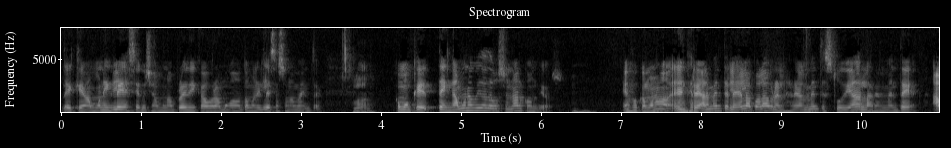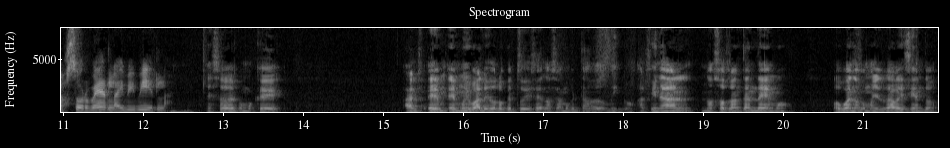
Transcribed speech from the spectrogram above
De que vamos a una iglesia, escuchamos una prédica, oramos cuando estamos en la iglesia solamente. Claro. Como que tengamos una vida devocional con Dios enfocémonos en realmente leer la palabra, en realmente estudiarla, realmente absorberla y vivirla. Eso es como que es, muy válido lo que tú dices, no seamos cristianos de domingo. Al final nosotros entendemos, o bueno, como yo estaba diciendo,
